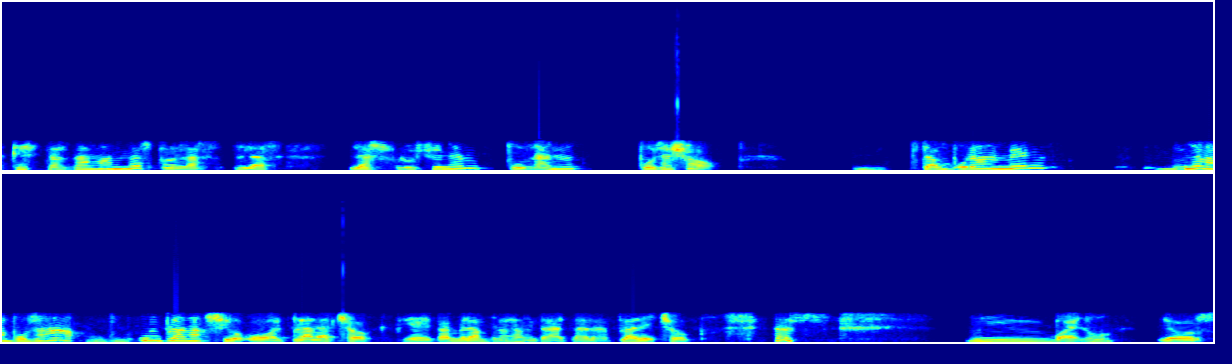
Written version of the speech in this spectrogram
aquestes demandes, però les, les, les solucionem posant, pues això, temporalment anem a posar un pla d'acció, o el pla de xoc, que també l'han presentat ara, pla de xoc. mm, bueno, llavors,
